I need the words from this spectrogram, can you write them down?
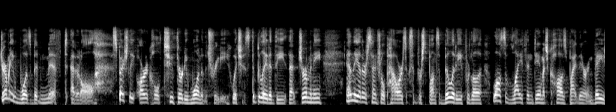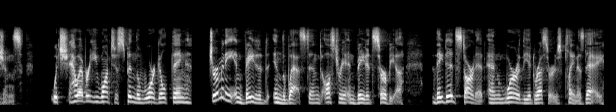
Germany was a bit miffed at it all, especially Article 231 of the treaty, which stipulated the, that Germany and the other Central Powers accept responsibility for the loss of life and damage caused by their invasions. Which, however you want to spin the war guilt thing, Germany invaded in the West and Austria invaded Serbia. They did start it and were the aggressors, plain as day.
